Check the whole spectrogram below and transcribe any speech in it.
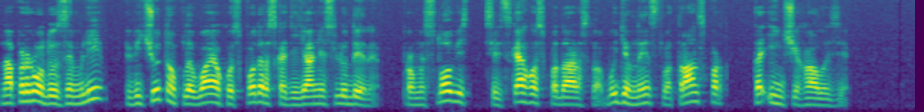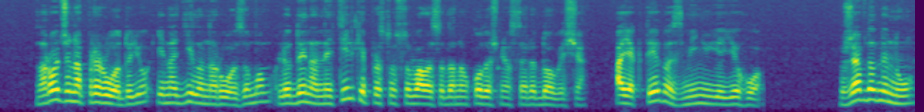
На природу землі відчутно впливає господарська діяльність людини, промисловість, сільське господарство, будівництво, транспорт та інші галузі. Народжена природою і наділена розумом, людина не тільки пристосувалася до навколишнього середовища, а й активно змінює його. Вже в давнину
